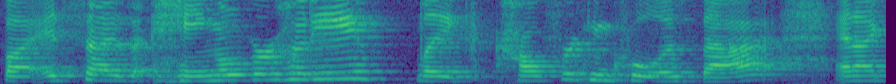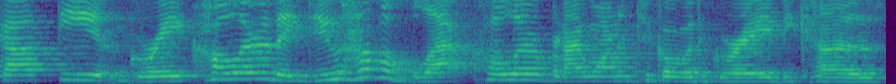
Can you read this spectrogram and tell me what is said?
But it says hangover hoodie. Like how freaking cool is that? And I got the gray color. They do have a black color, but I wanted to go with gray because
